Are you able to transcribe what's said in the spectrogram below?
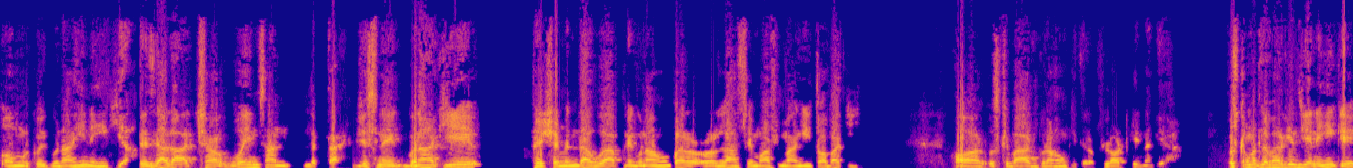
عمر کوئی گناہ ہی نہیں کیا۔ زیادہ اچھا وہ انسان لگتا ہے۔ جس نے گناہ کیے، پھر شرمندہ ہوا اپنے گناہوں پر اور اللہ سے معافی مانگی، توبہ کی۔ اور اس کے بعد گناہوں کی طرف لوٹ کے نہ گیا۔ اس کا مطلب ہرگز یہ نہیں کہ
